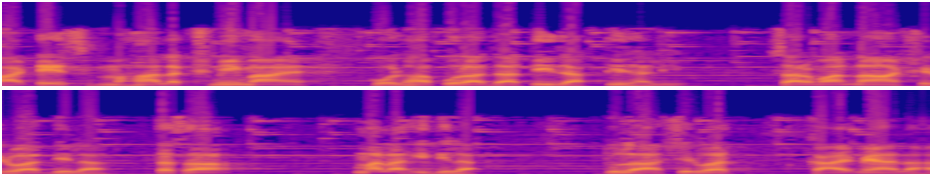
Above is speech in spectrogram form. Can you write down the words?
पहाटेच महालक्ष्मी माय कोल्हापुरा जाती जागती झाली. सर्वांना आशीर्वाद दिला. तसा मलाही दिला. तुला आशीर्वाद काय मिळाला?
